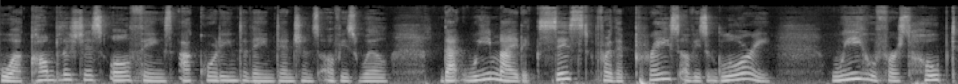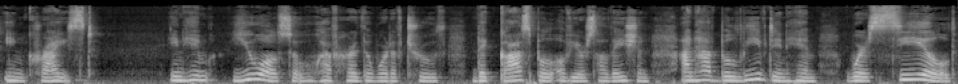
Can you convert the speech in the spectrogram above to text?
who accomplishes all things according to the intentions of his will, that we might exist for the praise of his glory. We who first hoped in Christ. In him, you also who have heard the word of truth, the gospel of your salvation, and have believed in him, were sealed.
